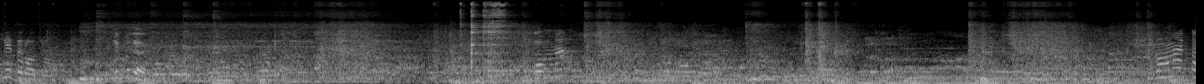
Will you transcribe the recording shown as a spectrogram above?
예쁘게 들어줘. 예쁘죠? 이거 하나 할까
